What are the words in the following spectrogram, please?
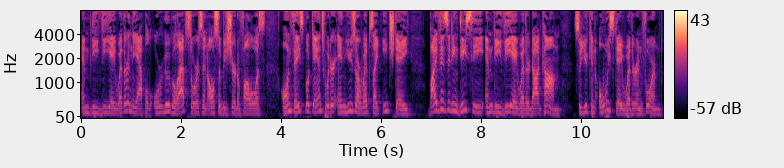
MDVA Weather in the Apple or Google App Stores. And also be sure to follow us on Facebook and Twitter and use our website each day by visiting DCMDVAweather.com so you can always stay weather informed.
